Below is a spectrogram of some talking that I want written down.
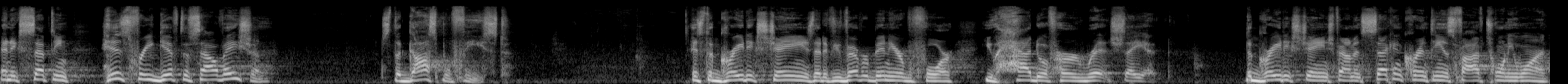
and accepting His free gift of salvation. It's the gospel feast. It's the great exchange that if you've ever been here before, you had to have heard Rich say it the great exchange found in 2 Corinthians 5:21.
